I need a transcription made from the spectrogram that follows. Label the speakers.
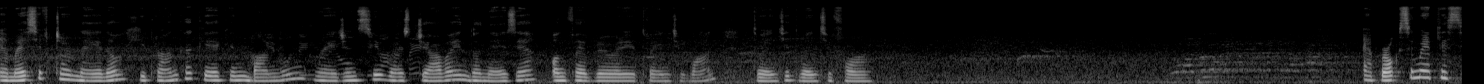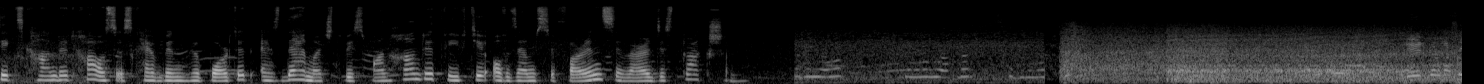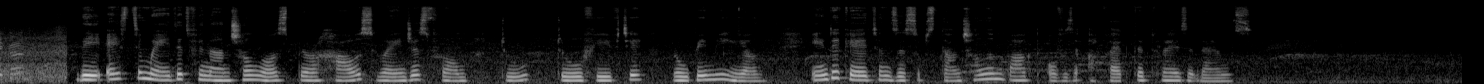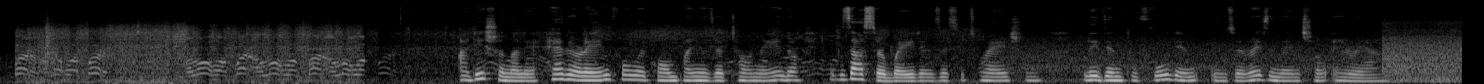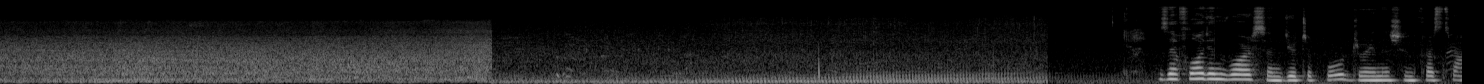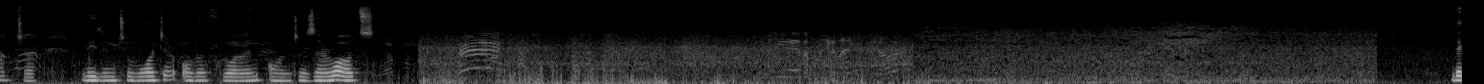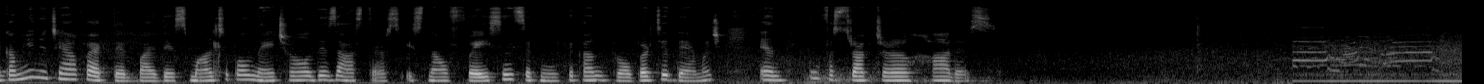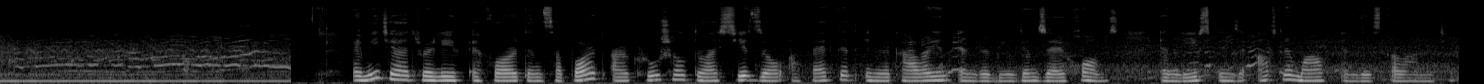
Speaker 1: A massive tornado hit Rancaekek in Bandung Regency, West Java, Indonesia on February 21, 2024. Approximately 600 houses have been reported as damaged, with 150 of them suffering severe destruction. The estimated financial loss per house ranges from 2 to 50 rupee million, indicating the substantial impact of the affected residents. Additionally, heavy rainfall accompanying the tornado exacerbated the situation, leading to flooding in the residential area. The flooding worsened due to poor drainage infrastructure, leading to water overflowing onto the roads. The community affected by these multiple natural disasters is now facing significant property damage and infrastructural hurdles. Immediate relief effort and support are crucial to assist those affected in recovering and rebuilding their homes and lives in the aftermath of this calamity.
